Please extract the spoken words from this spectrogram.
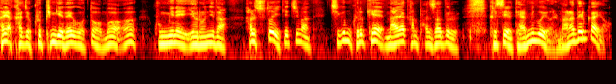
허약하죠. 그 핑계 대고 또뭐 어? 국민의 여론이다 할 수도 있겠지만 지금 그렇게 나약한 판사들 글쎄요 대한민국이 얼마나 될까요?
